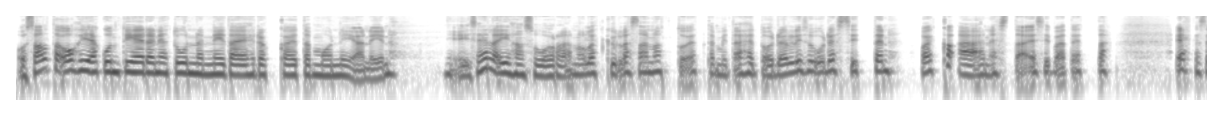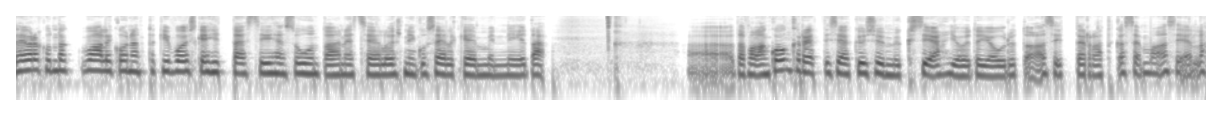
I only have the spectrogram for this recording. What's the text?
osalta ohjaa, kun tiedän ja tunnen niitä ehdokkaita monia, niin niin ei siellä ihan suoraan ole kyllä sanottu, että mitä he todellisuudessa sitten vaikka äänestäisivät. Että ehkä seurakuntavaalikonettakin voisi kehittää siihen suuntaan, että siellä olisi niin kuin selkeämmin niitä ää, tavallaan konkreettisia kysymyksiä, joita joudutaan sitten ratkaisemaan siellä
